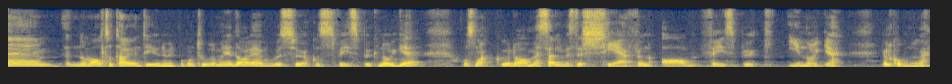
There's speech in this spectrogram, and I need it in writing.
eh, normalt så tar jeg intervjuene mitt på kontoret, men i dag er jeg på besøk hos Facebook Norge og snakker da med selveste sjefen av Facebook i Norge. Velkommen, Rune.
